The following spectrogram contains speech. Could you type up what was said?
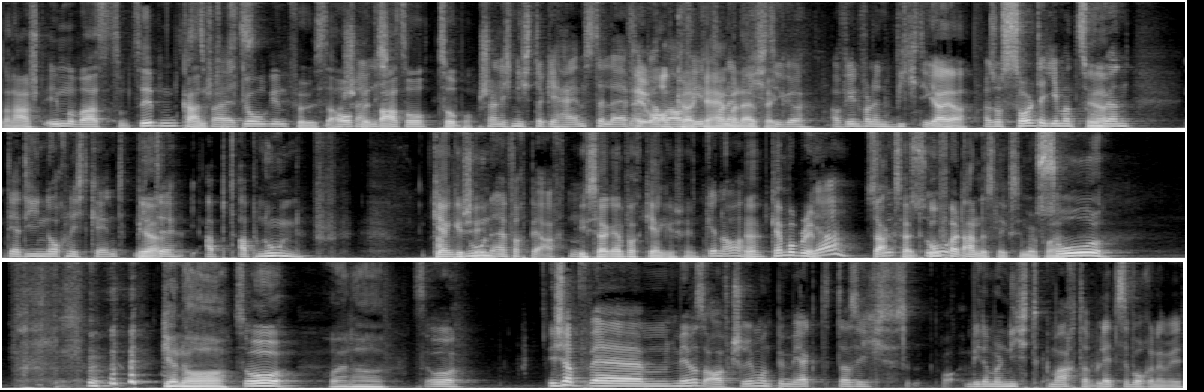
Dann hast du immer was zum Zippen, kannst ins jetzt Klo gehen, füllst auf mit Wasser, super. Wahrscheinlich nicht der geheimste Nein, Lifehack, überhaupt aber auf jeden Fall ein Lifehack. wichtiger. Auf jeden Fall ein wichtiger. Ja, ja. Also sollte jemand zuhören, der die noch nicht kennt, bitte ab, ab nun, Gern geschehen. nun einfach beachten. Ich sage einfach gern geschehen. genau. Ja, kein Problem. Ja, Sag's halt, so- ruf halt an das nächste Mal vor. So, Genau. so, Alter. so. Ich habe ähm, mir was aufgeschrieben und bemerkt, dass ich wieder mal nicht gemacht habe. Letzte Woche nämlich.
